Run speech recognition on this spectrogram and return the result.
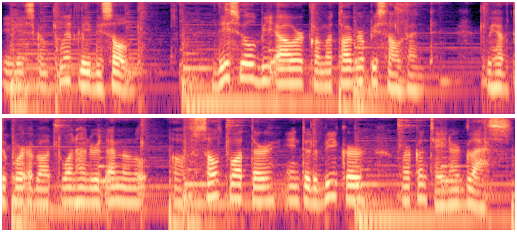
it is completely dissolved. This will be our chromatography solvent. We have to pour about 100 ml of salt water into the beaker or container glass.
